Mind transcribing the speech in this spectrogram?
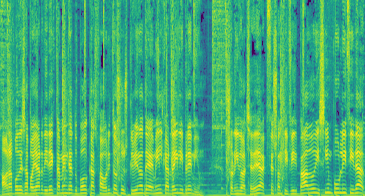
Ahora puedes apoyar directamente a tu podcast favorito suscribiéndote a Emilcar Daily Premium. Sonido HD, acceso anticipado y sin publicidad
